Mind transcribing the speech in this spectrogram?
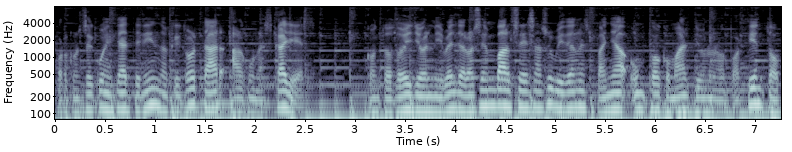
por consecuencia teniendo que cortar algunas calles. Con todo ello, el nivel de los embalses ha subido en España un poco más de un 1%,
